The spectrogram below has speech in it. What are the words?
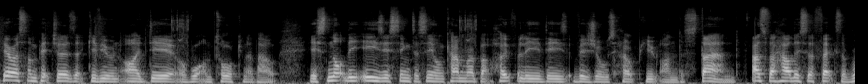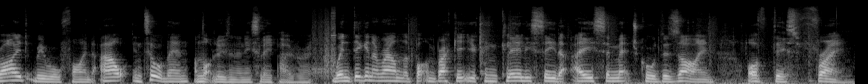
Here are some pictures that give you an idea of what I'm talking about. It's not the easiest thing to see on camera, but hopefully these visuals help you understand. As for how this affects the ride, we will find out. Until then, I'm not losing any sleep over it. When digging around the bottom bracket, you can clearly see the asymmetrical design of this frame.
